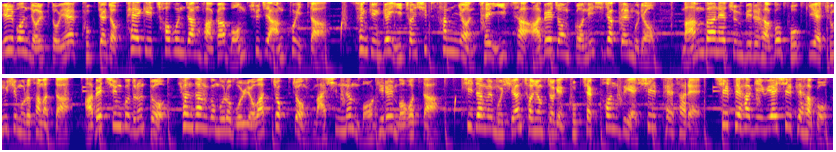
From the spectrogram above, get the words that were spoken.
일본 열도의 국제적 폐기 처분장화가 멈추지 않고 있다. 생긴 게 2013년 제2차 아베 정권이 시작될 무렵 만반의 준비를 하고 복귀의 중심으로 삼았다. 아베 친구들은 또 현상금으로 몰려와 쪽쪽 맛있는 먹이를 먹었다. 시장을 무시한 전형적인 국책 펀드의 실패 사례. 실패하기 위해 실패하고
